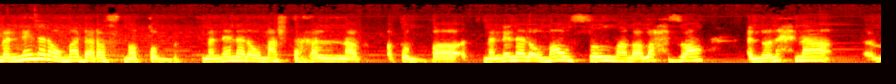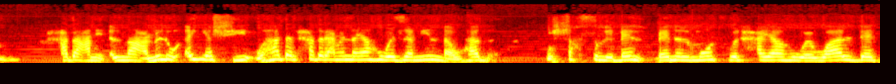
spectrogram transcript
تمنينا لو ما درسنا طب تمنينا لو ما اشتغلنا أطباء تمنينا لو ما وصلنا للحظة إنه نحن حدا عم يقول لنا اعملوا أي شيء وهذا الحدا اللي عملنا إياه هو زميلنا وهذا والشخص اللي بين بين الموت والحياة هو والدة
